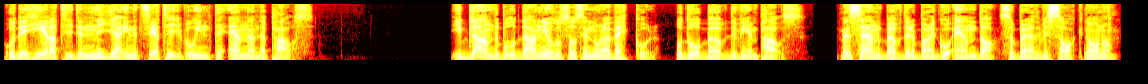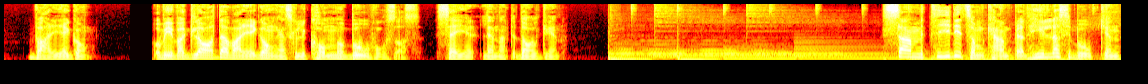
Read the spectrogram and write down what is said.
och det är hela tiden nya initiativ och inte en enda paus. Ibland bodde han ju hos oss i några veckor och då behövde vi en paus. Men sen behövde det bara gå en dag så började vi sakna honom. Varje gång. Och vi var glada varje gång han skulle komma och bo hos oss, säger Lennart Dahlgren. Samtidigt som Kamprad hyllas i boken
